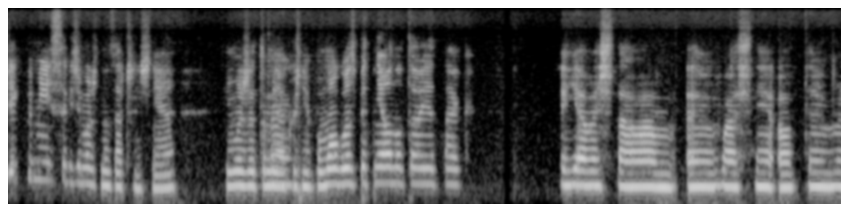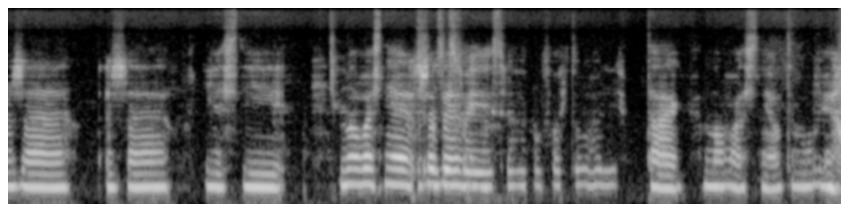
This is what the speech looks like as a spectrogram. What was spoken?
jakby miejsce, gdzie można zacząć, nie? Mimo, że to mi Tak. jakoś nie pomogło zbytnio, no to jednak ja myślałam właśnie o tym, że, że jeśli no właśnie, Trzeba żeby ze swojej strefy komfortu wychodzić. tak, no właśnie o tym mówiłam.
